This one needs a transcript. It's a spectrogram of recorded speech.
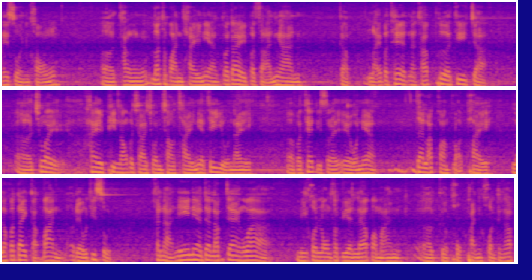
ในส่วนของออทางรัฐบาลไทยเนี่ยก็ได้ประสานงานกับหลายประเทศนะครับ เพื่อที่จะช่วยให้พี่น้องประชาชนชาวไทยเนี่ยที่อยู่ในประเทศอิสราเอลเนี่ยได้รับความปลอดภัย แล้วก็ได้กลับบ้านเร็วที่สุด ขณะนี้เนี่ยได้รับแจ้งว่ามีคนลงทะเบียนแล้วประมาณเเกือบ 6,000 คนนะครับ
